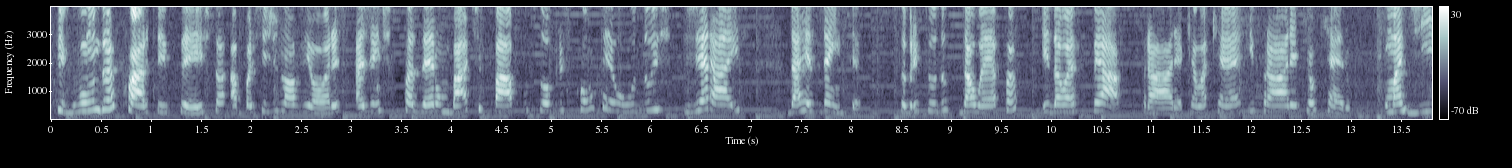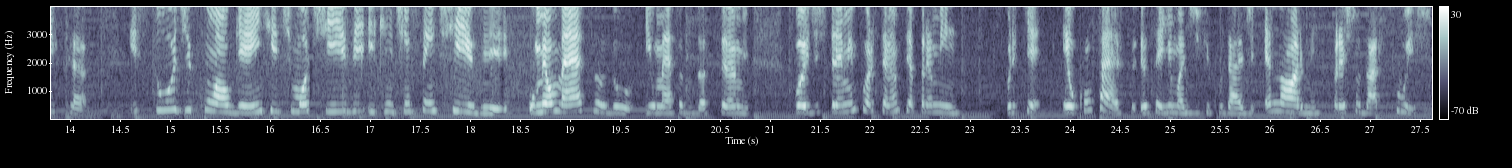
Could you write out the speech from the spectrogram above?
segunda, quarta e sexta, a partir de 9 horas, a gente fazer um bate-papo sobre os conteúdos gerais da residência, sobretudo da UEPA e da UFPA, para a área que ela quer e para a área que eu quero. Uma dica: estude com alguém que te motive e que te incentive. O meu método e o método da Sami foi de extrema importância para mim, porque eu confesso, eu tenho uma dificuldade enorme para estudar SUS.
